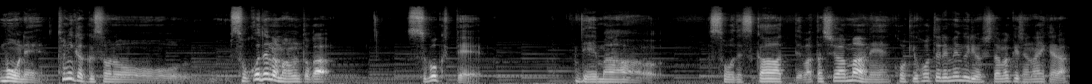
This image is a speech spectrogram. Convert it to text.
もうね、とにかくその、そこでのマウントがすごくて、で、まあ、そうですかって、私はまあね、高級ホテル巡りをしたわけじゃないから、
